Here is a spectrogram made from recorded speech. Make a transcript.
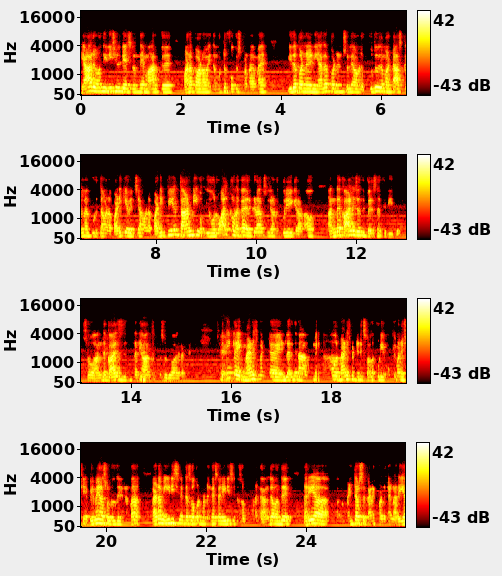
யாரு வந்து இனிஷியல் டேஸ்ல இருந்தே மார்க் மனப்பாடம் இதை மட்டும் ஃபோக்கஸ் பண்ணாம இதை பண்ணு நீ அதை பண்ணுன்னு சொல்லி அவனுக்கு புது விதமான டாஸ்க் எல்லாம் கொடுத்து அவனை படிக்க வச்சு அவனை படிப்பையும் தாண்டி ஒரு வாழ்க்கை உனக்கா இருக்குடான்னு சொல்லி அவனுக்கு புரிய வைக்கிறானோ அந்த காலேஜ் வந்து பெருசா தெரியுது. ஸோ அந்த காலேஜ் தனியாக ஆந்திரஸ் உருவாகுறாங்க ஐ திங்க் லைக் மேனேஜ்மெண்ட் எண்ட்ல இருந்து நான் நான் ஒரு மேனேஜ்மெண்ட் எனக்கு சொல்லக்கூடிய முக்கியமான விஷயம் எப்பயுமே நான் சொல்றது என்னன்னா மேடம் இடி சென்டர்ஸ் ஓப்பன் பண்ணுங்க சார் இடி சென்டர்ஸ் ஓப்பன் பண்ணுங்க. அங்க வந்து நிறைய மென்டர்ஸ் கனெக்ட் பண்ணுங்க. நிறைய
